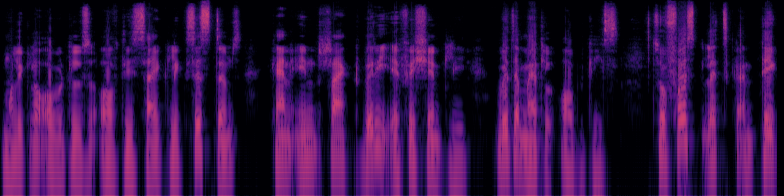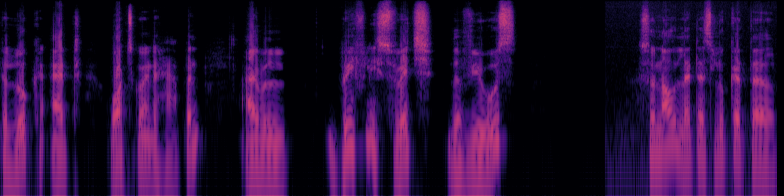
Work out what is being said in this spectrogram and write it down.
molecular orbitals of these cyclic systems can interact very efficiently with the metal orbitals. So, first let us take a look at what is going to happen. I will briefly switch the views. So, now let us look at the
